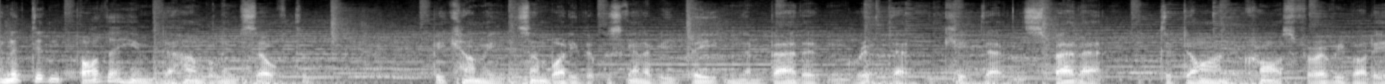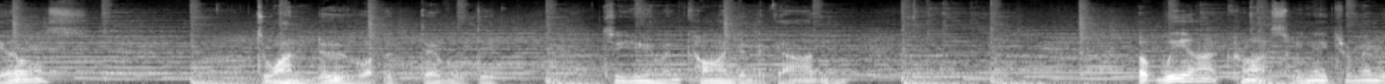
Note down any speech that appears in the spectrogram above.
And it didn't bother him to humble himself to becoming somebody that was going to be beaten and battered and ripped at and kicked at and spat at to die on the cross for everybody else, to undo what the devil did to humankind in the garden. But we are Christ. We need to remember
